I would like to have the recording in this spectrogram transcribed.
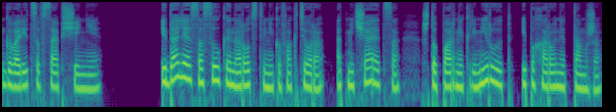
говорится в сообщении. И далее со ссылкой на родственников актера отмечается, что парня кремируют и похоронят там же.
